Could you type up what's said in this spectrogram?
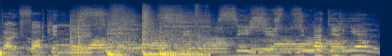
Don't fucking move. C'est juste du matériel.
